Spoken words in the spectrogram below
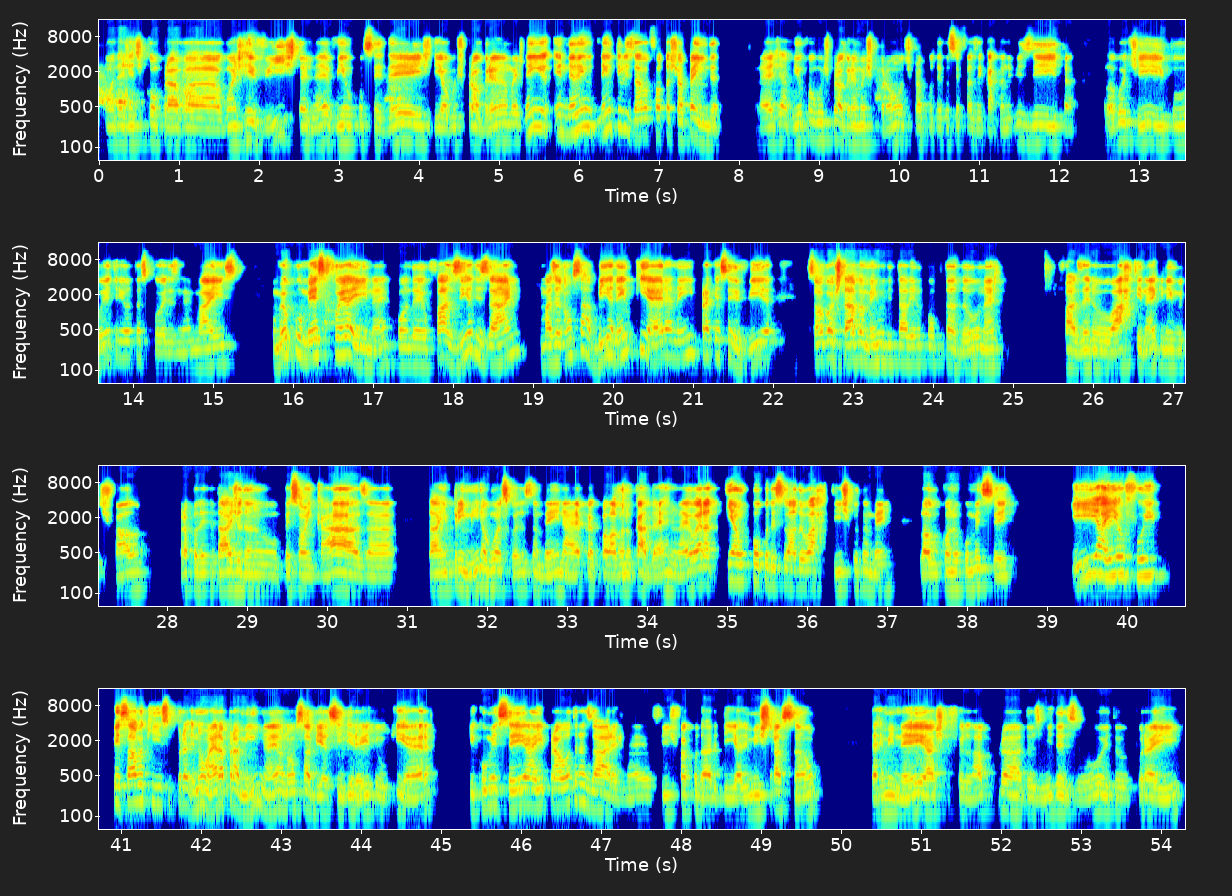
onde a gente comprava algumas revistas, né? Vinham com CDs de alguns programas, nem nem, nem utilizava Photoshop ainda, né? Já vinham com alguns programas prontos para poder você fazer cartão de visita, logotipo, entre outras coisas, né? Mas o meu começo foi aí, né? Quando eu fazia design mas eu não sabia nem o que era, nem para que servia, só gostava mesmo de estar ali no computador, né, fazendo arte, né, que nem muitos falam, para poder estar ajudando o pessoal em casa, estar imprimindo algumas coisas também, na época eu colava no caderno, né, eu era, tinha um pouco desse lado artístico também, logo quando eu comecei. E aí eu fui, pensava que isso pra, não era para mim, né, eu não sabia assim direito o que era, e comecei a ir para outras áreas, né? Eu fiz faculdade de administração, terminei, acho que foi lá para 2018, por aí.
